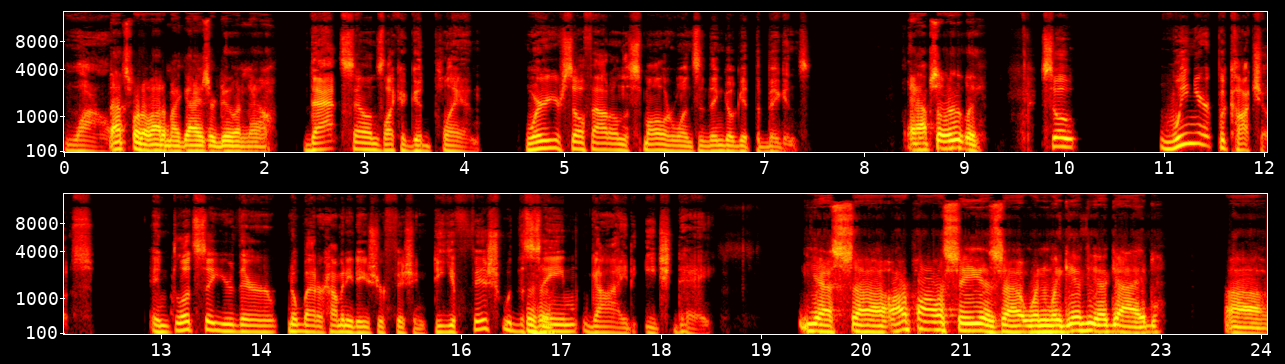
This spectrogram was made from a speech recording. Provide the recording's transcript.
Wow. That's what a lot of my guys are doing now. That sounds like a good plan. Wear yourself out on the smaller ones and then go get the big ones. Absolutely. So when you're at Picachos, and let's say you're there no matter how many days you're fishing, do you fish with the Mhm. same guide each day? Yes, uh, our policy is uh, when we give you a guide, uh,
